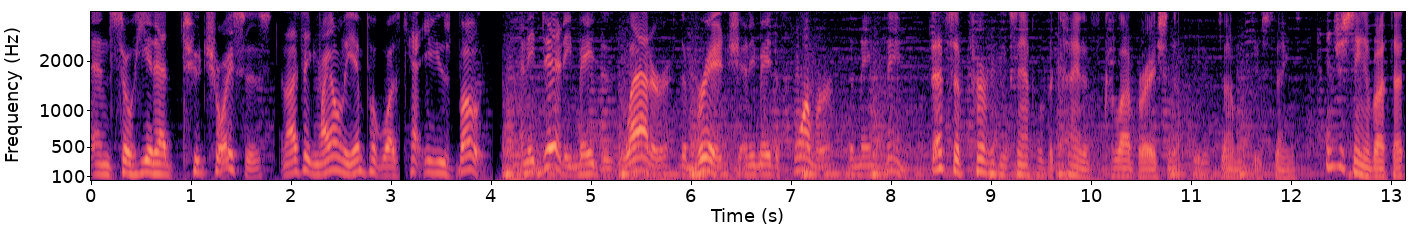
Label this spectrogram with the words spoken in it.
And so he had had two choices. And I think my only input was, can't you use both? And he did. He made the latter the bridge, and he made the former the main theme. That's a perfect example of the kind of collaboration that we've done with these things. Interesting about that.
